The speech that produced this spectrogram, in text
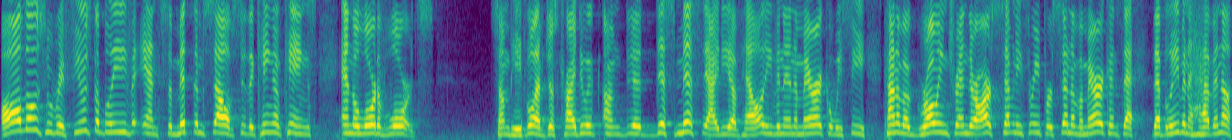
All those who refuse to believe and submit themselves to the King of Kings and the Lord of Lords. Some people have just tried to um, dismiss the idea of hell. Even in America, we see kind of a growing trend. There are 73% of Americans that, that believe in heaven. A,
